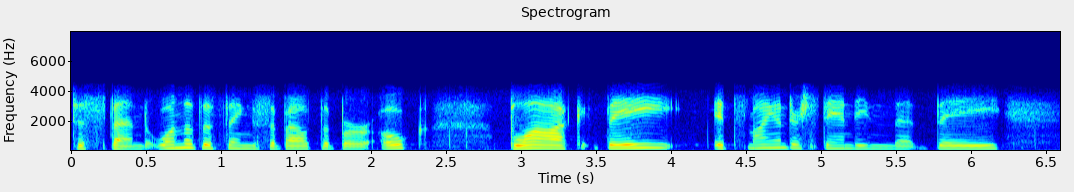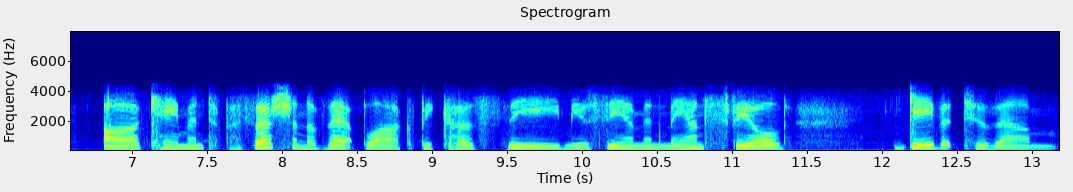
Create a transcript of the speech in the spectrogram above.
to spend. One of the things about the Burr Oak block, they it's my understanding that they uh, came into possession of that block because the museum in Mansfield gave it to them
